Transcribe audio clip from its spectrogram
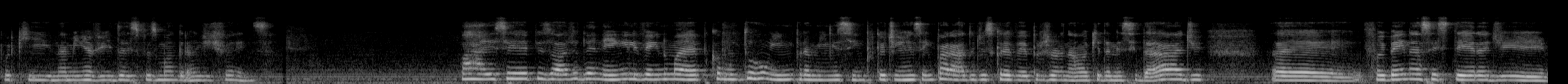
porque na minha vida isso fez uma grande diferença. Esse episódio do Enem, ele vem numa época muito ruim para mim, assim, porque eu tinha recém parado de escrever para o jornal aqui da minha cidade. É, foi bem nessa esteira de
